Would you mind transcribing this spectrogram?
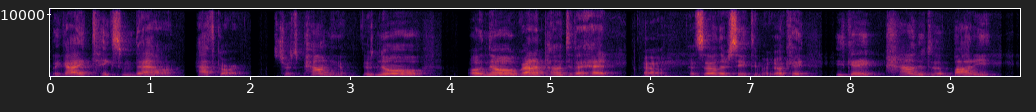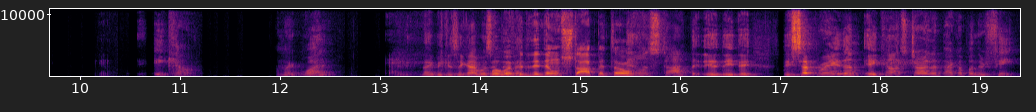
the guy takes him down, half guard, starts pounding him. There's no, oh no, ground and pound to the head. Oh. That's the other safety measure. Okay, he's getting pounded to the body. Eight count. I'm like, what? Like because the guy wasn't. wait, but they don't stop it though? they don't stop it. They, they, they, they separated them. Eight count started them back up on their feet.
